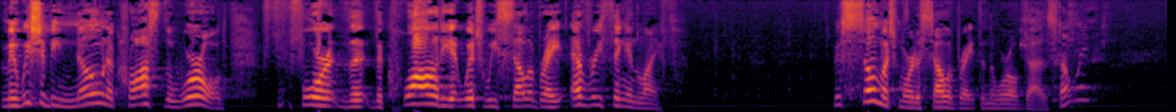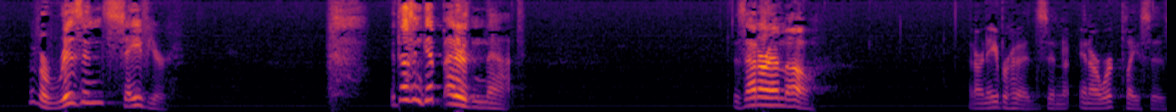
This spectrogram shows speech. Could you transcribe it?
I mean, we should be known across the world f- for the, the quality at which we celebrate everything in life. We have so much more to celebrate than the world does, don't we? We have a risen Savior. It doesn't get better than that. Is that our MO? In our neighborhoods, in, in our workplaces?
